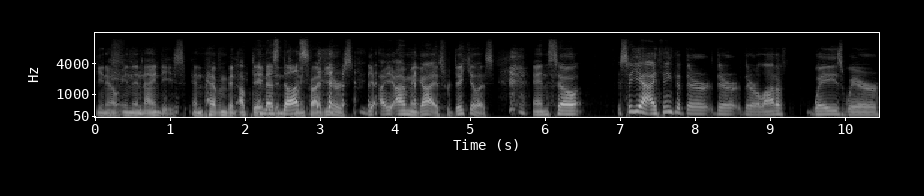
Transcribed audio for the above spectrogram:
you know, in the 90s and haven't been updated in 25 years. Yeah, I, I mean, God, it's ridiculous. And so, so yeah, I think that there there there are a lot of ways where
